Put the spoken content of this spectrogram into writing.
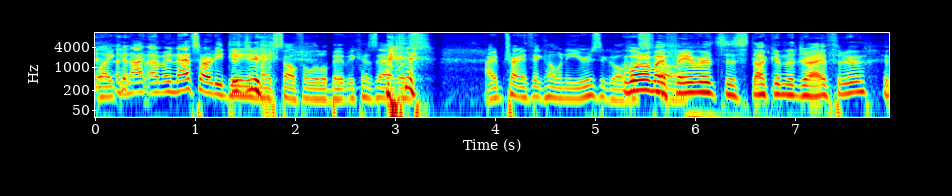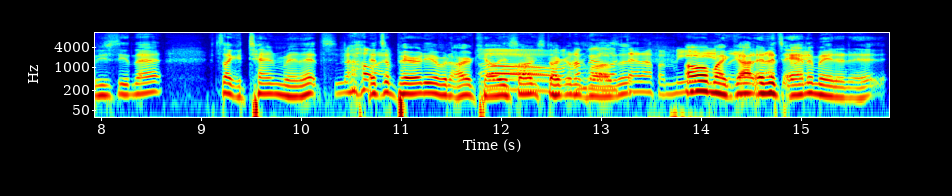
like and I, I mean that's already Did dating you- myself a little bit because that was. I'm trying to think how many years ago. but One of my still. favorites is Stuck in the Drive-Through. Have you seen that? It's like a 10 minutes. No. it's I- a parody of an R. Kelly song, Oh, Stuck in the I'm Closet. look that up immediately. Oh my god! And it's That's right. animated. It,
